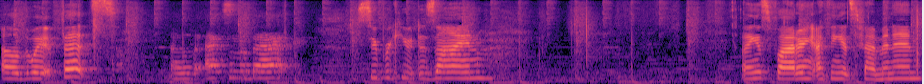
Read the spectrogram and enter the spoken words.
I love the way it fits. I love the X in the back. Super cute design. I think it's flattering. I think it's feminine.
